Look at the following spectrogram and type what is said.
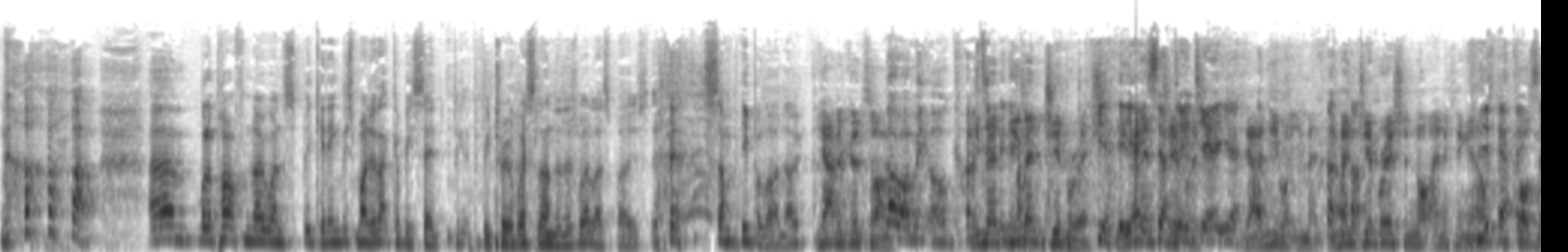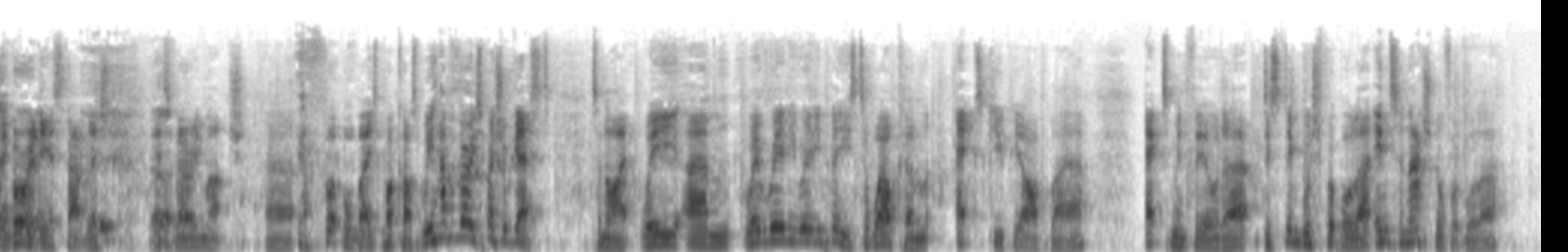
Um, well, apart from no one speaking English, mind you, that could be said. It could be true of West London as well, I suppose. Some people I know. You had a good time. No, I mean, oh god, You meant you meant gibberish. Yeah, You yes, meant I did, gibberish. yeah, yeah. Yeah, I knew what you meant. You meant gibberish and not anything else Yeah, because we've already established it's very much uh, a football-based podcast. We have a very special guest tonight. We um, we're really really pleased to welcome ex QPR player, ex midfielder, distinguished footballer, international footballer,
